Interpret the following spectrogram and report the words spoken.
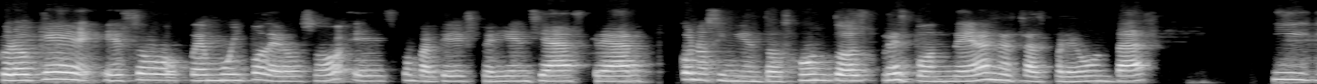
Creo que eso fue muy poderoso, es compartir experiencias, crear conocimientos juntos, responder a nuestras preguntas. Y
